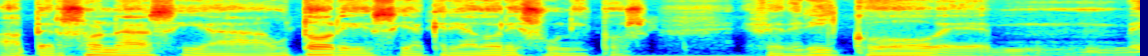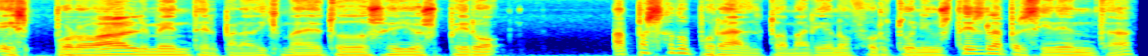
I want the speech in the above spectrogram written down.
a personas y a autores y a creadores únicos. Federico eh, es probablemente el paradigma de todos ellos, pero ha pasado por alto a Mariano Fortuny. Usted es la presidenta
